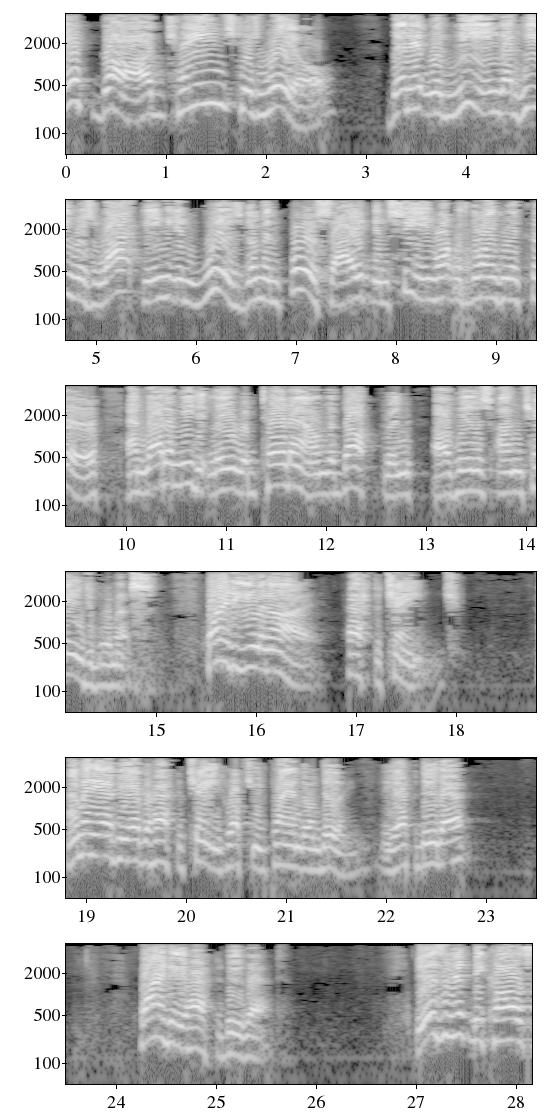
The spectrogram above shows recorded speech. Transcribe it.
If God changed His will, then it would mean that He was lacking in wisdom and foresight in seeing what was going to occur, and that immediately would tear down the doctrine of His unchangeableness. Why do you and I have to change? How many of you ever have to change what you planned on doing? Do you have to do that? Why do you have to do that? Isn't it because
